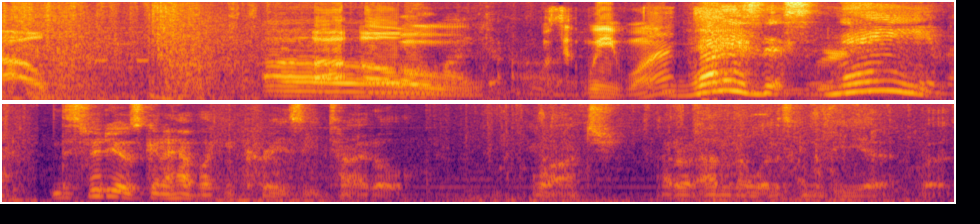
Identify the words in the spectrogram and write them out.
Oh. Oh, Uh-oh. my god. Wait, what? What is this name? This video is gonna have like a crazy title. Watch. I don't. I don't know what it's gonna be yet, but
